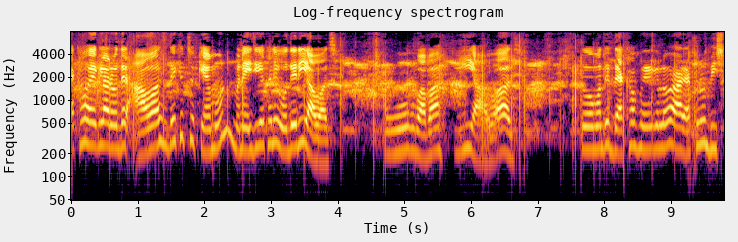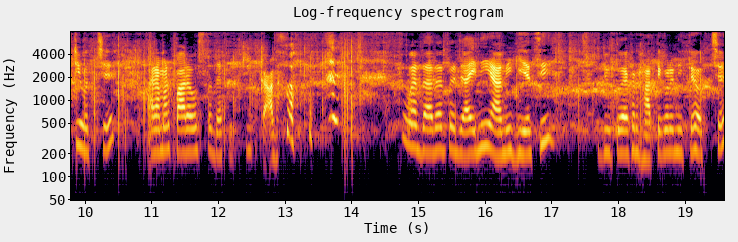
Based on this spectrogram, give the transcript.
দেখা হয়ে গেলো আর ওদের আওয়াজ দেখেছ কেমন? মানে এই জায়গায় খালি ওদেরই আওয়াজ। ও বাবা, কি আওয়াজ! তো আমাদের দেখা হয়ে গেল আর এখনও বৃষ্টি হচ্ছে। আর আমার পার অবস্থা দেখো, কি কাদা। তোমার দাদা তো যায়নি, আমি গিয়েছি। জুতো এখন হাতে করে নিতে হচ্ছে।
